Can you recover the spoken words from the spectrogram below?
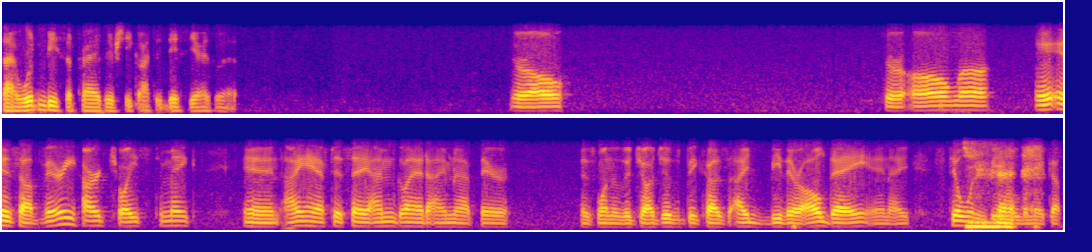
So I wouldn't be surprised if she got it this year as well. They're all they're all uh it is a very hard choice to make and I have to say I'm glad I'm not there as one of the judges because I'd be there all day and I still wouldn't be able to make up.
